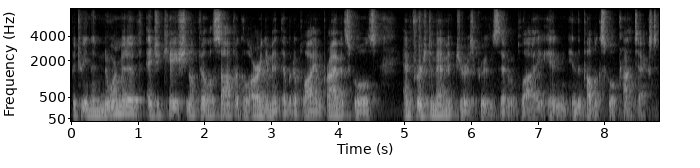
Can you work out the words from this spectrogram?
between the normative educational philosophical argument that would apply in private schools and First Amendment jurisprudence that would apply in, in the public school context.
